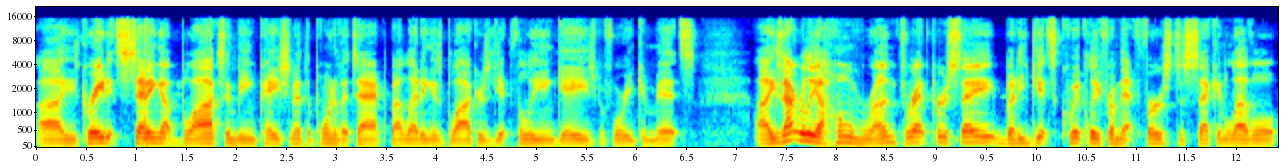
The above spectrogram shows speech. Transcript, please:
Uh, he's great at setting up blocks and being patient at the point of attack by letting his blockers get fully engaged before he commits. Uh, he's not really a home run threat per se, but he gets quickly from that first to second level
